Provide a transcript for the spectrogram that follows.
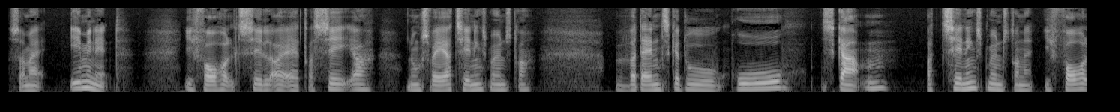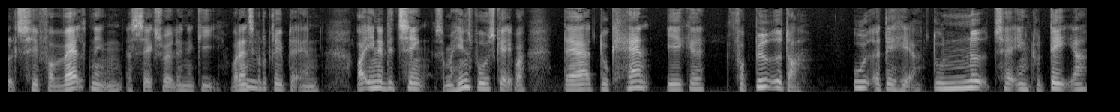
som er eminent i forhold til at adressere nogle svære tændingsmønstre. Hvordan skal du bruge skammen og tændingsmønstrene i forhold til forvaltningen af seksuel energi. Hvordan skal Mm. du gribe det an? Og en af de ting, som er hendes budskaber, det er, at du kan ikke forbyde dig ud af det her. Du er nødt til at inkludere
